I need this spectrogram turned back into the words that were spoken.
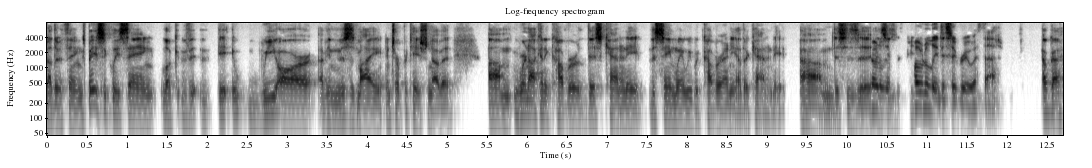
other things, basically saying, look, the, it, we are, I mean, this is my interpretation of it. Um, we're not going to cover this candidate the same way we would cover any other candidate. Um, this is a, totally, a, totally disagree with that. Okay.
